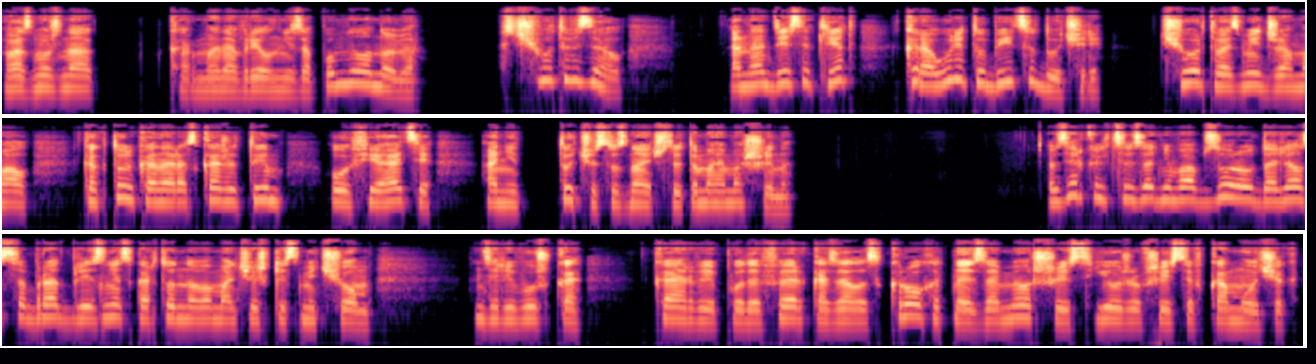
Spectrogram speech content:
Возможно, Кармен Аврил не запомнила номер?» «С чего ты взял? Она десять лет караулит убийцу дочери. Черт возьми, Джамал, как только она расскажет им о Фиате, они тотчас узнают, что это моя машина». В зеркальце заднего обзора удалялся брат-близнец картонного мальчишки с мечом. Деревушка Карви под ФР казалась крохотной, замерзшей, съежившейся в комочек.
